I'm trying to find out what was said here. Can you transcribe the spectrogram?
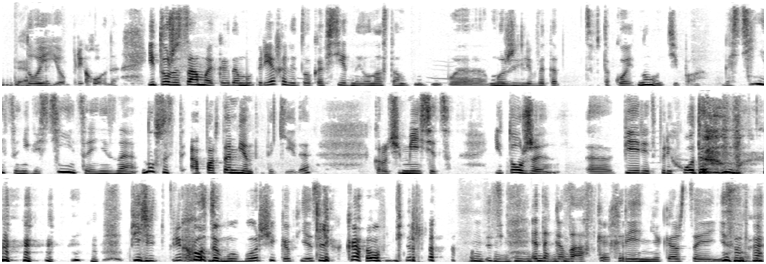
да. до ее прихода. И то же самое, когда мы приехали только в Сидней, у нас там э, мы жили в этот в такой, ну типа гостиница, не гостиница, я не знаю, ну апартаменты такие, да, короче месяц. И тоже э, перед приходом перед приходом уборщиков я слегка убиралась. Это казахская хрень, мне кажется, я не знаю.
